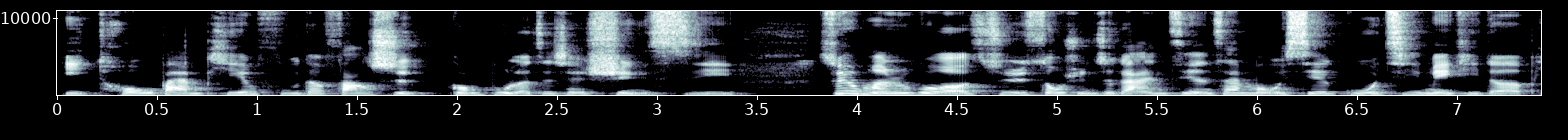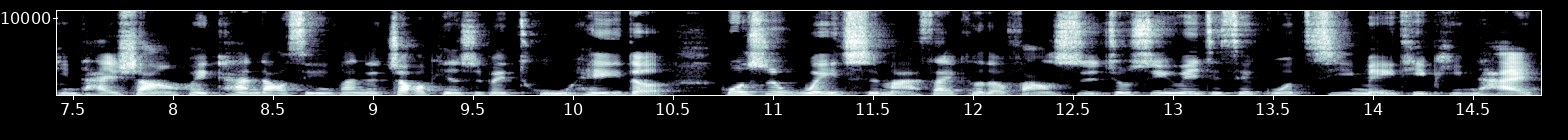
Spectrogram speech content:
以头版篇幅的方式公布了这些讯息。所以，我们如果去搜寻这个案件，在某些国际媒体的平台上，会看到嫌疑犯的照片是被涂黑的，或是维持马赛克的方式，就是因为这些国际媒体平台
